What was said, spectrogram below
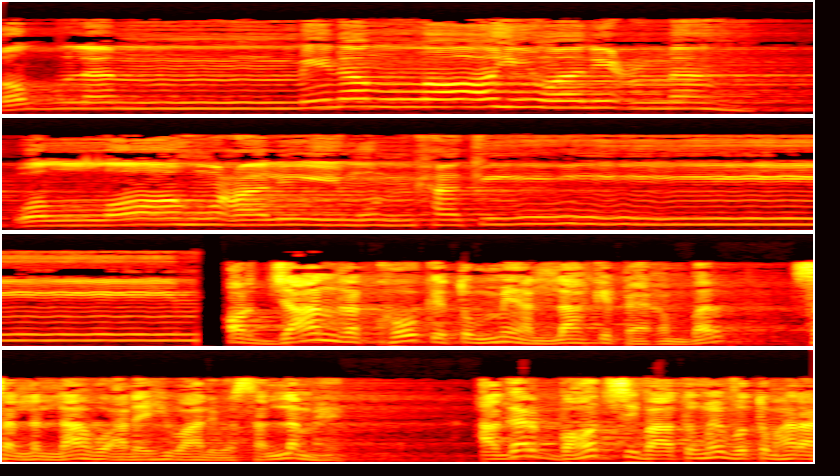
فضلا من الله ونعمه والله عليم حكيم. اور جان رکھو کہ تم میں اللہ کے پیغمبر صلی اللہ علیہ وآلہ وسلم ہیں. اگر بہت سی باتوں میں وہ تمہارا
